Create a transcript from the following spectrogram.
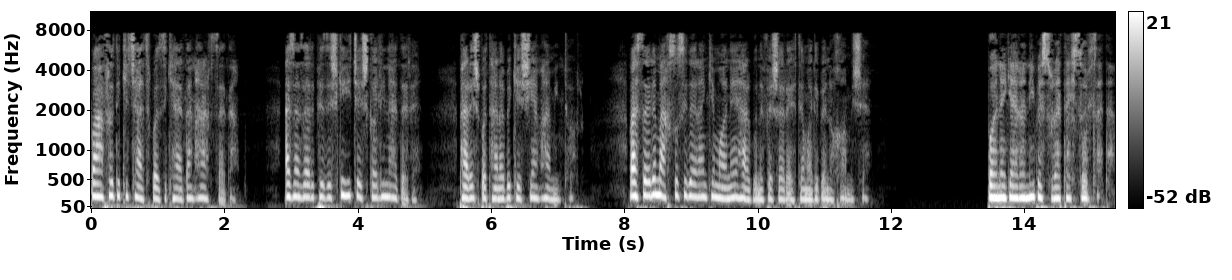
با افرادی که چتر بازی کردن حرف زدم. از نظر پزشکی هیچ اشکالی نداره. پرش با تناب کشی هم همینطور. وسایل مخصوصی دارن که مانع هر گونه فشار احتمالی به نخا میشه. با نگرانی به صورتش زل زدم.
